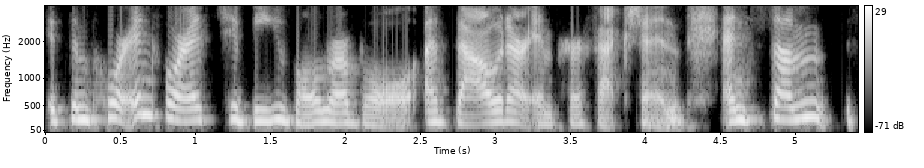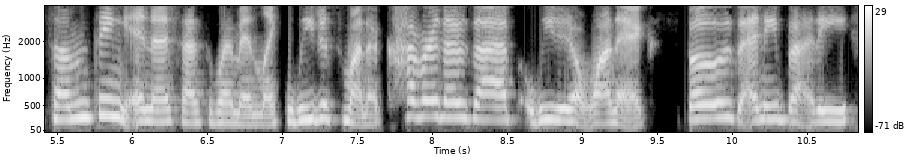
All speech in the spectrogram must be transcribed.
it's important for us to be vulnerable about our imperfections. And some something in us as women like we just want to cover those up. We don't want to expose anybody,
